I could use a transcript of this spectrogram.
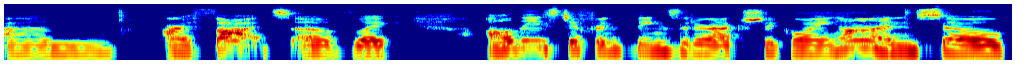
um, our thoughts of like all these different things that are actually going on. So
